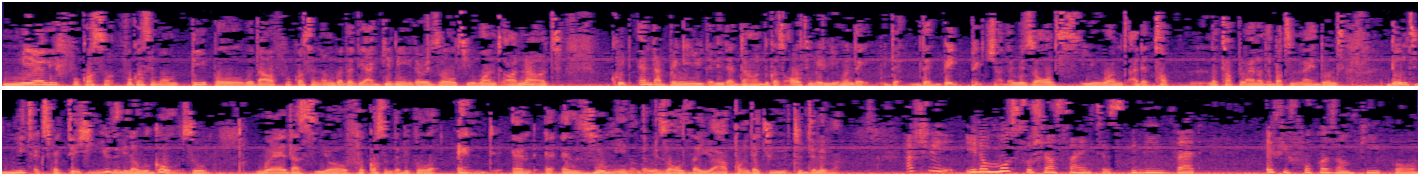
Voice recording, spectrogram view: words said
merely focus on, focusing on people without focusing on whether they are giving you the results you want or not could end up bringing you the leader down because ultimately when the, the, the big picture the results you want at the top the top line or the bottom line don't don't meet expectation you the leader will go so where does your focus on the people end and and zoom in on the results that you are appointed to to deliver actually you know most social scientists believe that if you focus on people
